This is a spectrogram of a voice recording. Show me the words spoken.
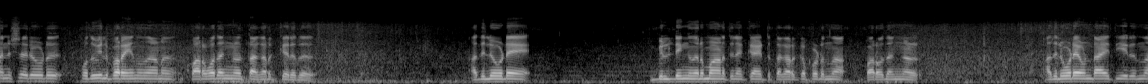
മനുഷ്യരോട് പൊതുവിൽ പറയുന്നതാണ് പർവതങ്ങൾ തകർക്കരുത്. അതിലൂടെ ബിൽഡിംഗ് നിർമ്മാണത്തിനൊക്കെ ആയിട്ട് തകർക്കപ്പെടുന്ന പർവതങ്ങൾ അതിലൂടെ ഉണ്ടായിത്തീരുന്ന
